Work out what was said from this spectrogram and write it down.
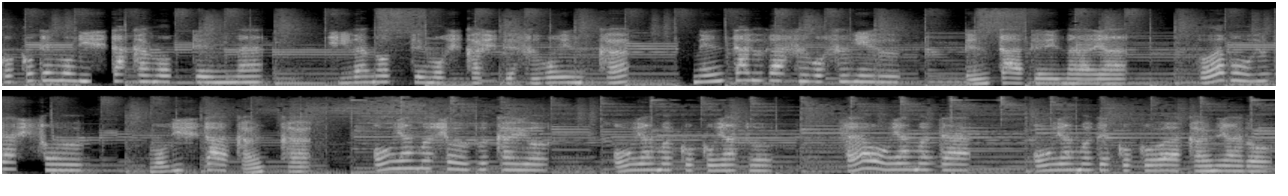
ここで森下かもってんな。平野ってもしかしてすごいんか？メンタルがすごすぎる。エンターテイナーや。フォアボール出しそう。森下あかんか。大山勝負かよ。大山ここやぞ。さあ大山だ。大山でここはあかんやろ。くっ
